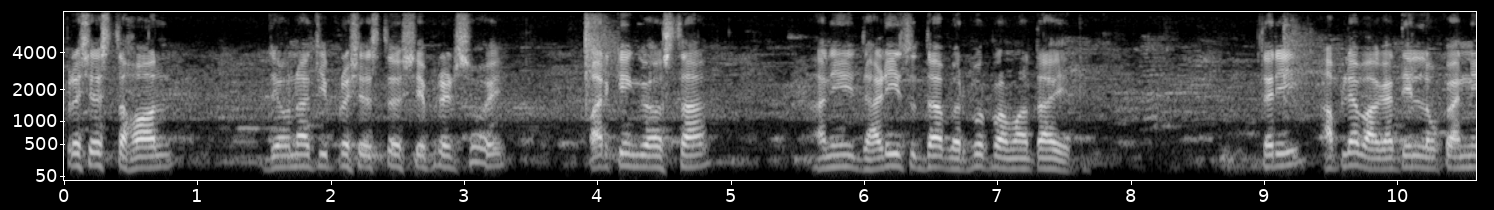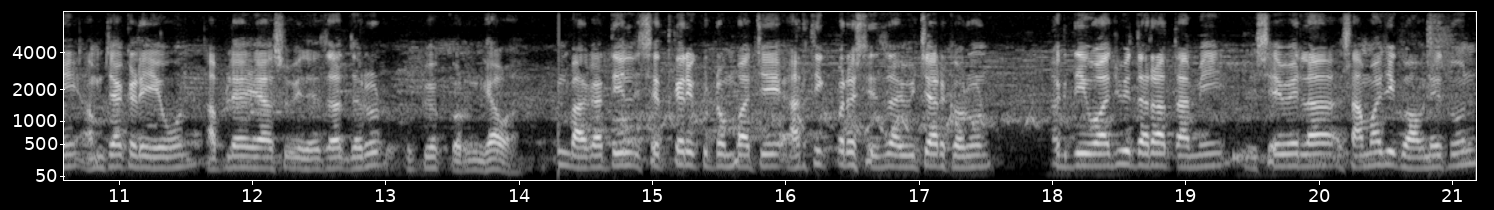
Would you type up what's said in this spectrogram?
प्रशस्त हॉल जेवणाची प्रशस्त सेपरेट सोय पार्किंग व्यवस्था आणि झाडीसुद्धा भरपूर प्रमाणात आहेत. तरी आपल्या भागातील लोकांनी आमच्याकडे येऊन आपल्या या सुविधेचा जरूर उपयोग करून घ्यावा. भागातील शेतकरी कुटुंबाची आर्थिक परिस्थितीचा विचार करून अगदी वाजवी दरात आम्ही सेवेला सामाजिक भावनेतून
